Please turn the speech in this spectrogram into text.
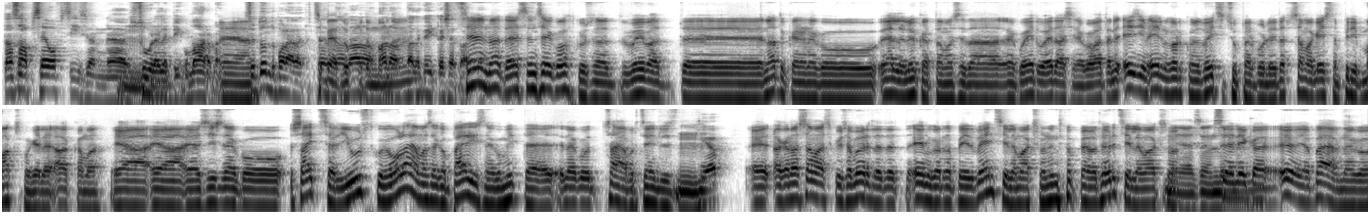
ta saab see off-season mm. suure lepingu, ma arvan Jaa.. see tundub olevat, et see pead on- annab talle kõik asjad. see on vaata jah, see on see koht, kus nad võivad eh, natukene nagu jälle lükata oma seda nagu edu edasi nagu vaata, esimene, eelmine kord, kui nad võitsid superbowli, täpselt sama case, nad pidid maksma kelle hakkama ja, ja, ja siis nagu sats oli justkui olemas, aga päris nagu mitte nagu sajaprotsendiliselt mm.. Aga noh, samas kui sa võrdled, et eelmine kord nad pidid Ventsile maksma, nüüd nad peavad Hertzile maksma see on, see on ikka öö ja päev nagu,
